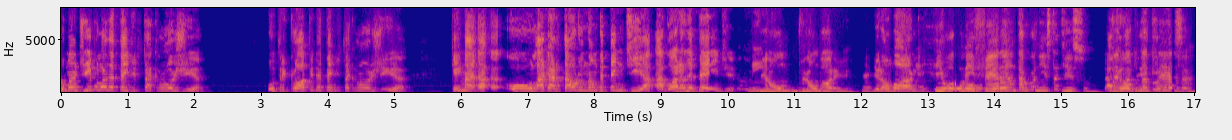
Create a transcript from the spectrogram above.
o Mandíbula depende de tecnologia. O Triclope depende de tecnologia. Quem mais? a- a- O Lagartauro não dependia, agora depende. Sim. Virou um, virou um Borg. É, Virou um Borg. E o Homem-Fera é antagonista disso. Não, ele é todo natureza.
